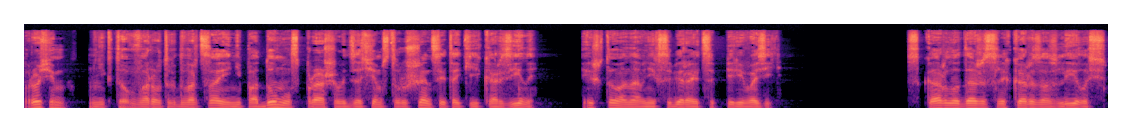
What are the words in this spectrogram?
Впрочем, никто в воротах дворца и не подумал спрашивать, зачем старушенцы такие корзины и что она в них собирается перевозить. Скарла даже слегка разозлилась.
